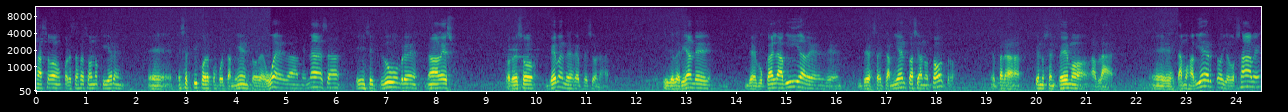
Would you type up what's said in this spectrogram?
razón, por esa razón no quieren eh, ese tipo de comportamiento de huelga, amenaza, incertidumbre, nada de eso. Por eso deben de reflexionar y deberían de de buscar la vía de, acercamiento hacia nosotros eh, para que nos sentemos a hablar. Eh, estamos abiertos, ellos lo saben.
